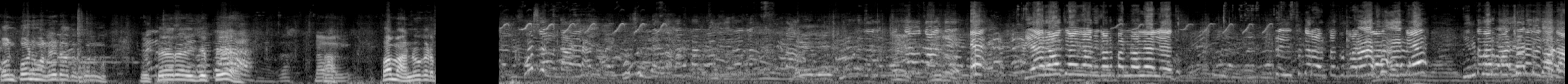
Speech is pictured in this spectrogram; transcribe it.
ఫోన్ ఫోన్ మా పేరు అవి చెప్పి పోమ్మా నువ్వు కూడా ఏ రోజే కనపడినోళ్ళే లేదు పట్టుకుంటే ఇంతవరకు వచ్చాడు కదా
